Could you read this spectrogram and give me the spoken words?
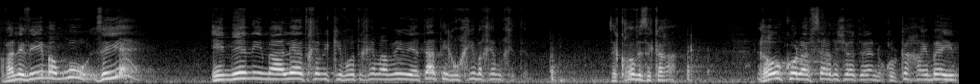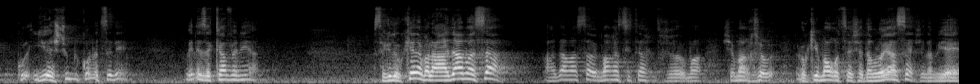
אבל נביאים אמרו, זה יהיה. הנני מעלה אתכם מקברותיכם העמים, ונתתי רוחי בכם וחיתם. זה קורה וזה קרה. ראו כל עשרת ישויות עלינו, כל כך הרבה ישו מכל הצדדים. והנה זה קם ונהיה. אז תגידו, כן, אבל האדם עשה. האדם עשה, מה רצית? שמה עכשיו, אלוקים מה רוצה? שאדם לא יעשה, שאדם יהיה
